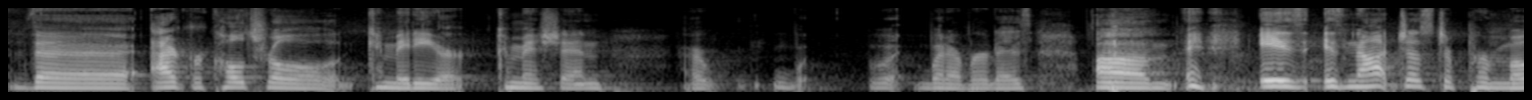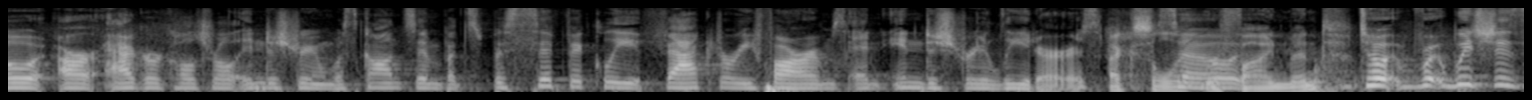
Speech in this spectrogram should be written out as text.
the agricultural committee or commission or wh- whatever it is um, is is not just to promote our agricultural industry in Wisconsin, but specifically factory farms and industry leaders. Excellent So- refinement. so, which is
